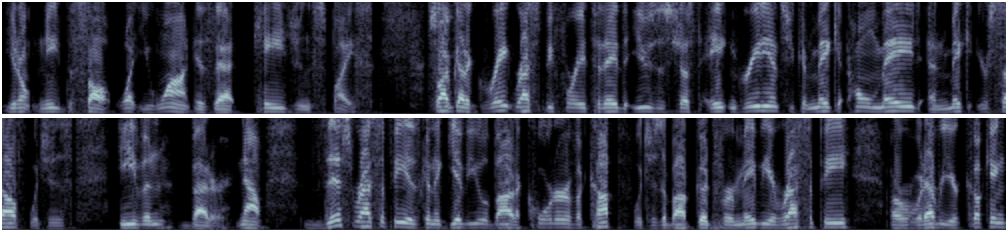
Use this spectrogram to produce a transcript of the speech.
You don't need the salt. What you want is that Cajun spice. So I've got a great recipe for you today that uses just eight ingredients. You can make it homemade and make it yourself, which is even better. Now, this recipe is going to give you about a quarter of a cup, which is about good for maybe a recipe or whatever you're cooking.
